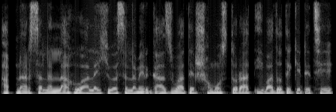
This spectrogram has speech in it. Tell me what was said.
আপনার সাল্লাল্লাহু আলাইহি ওয়াসাল্লামের গাজওয়াতের সমস্ত রাত ইবাদতে কেটেছে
